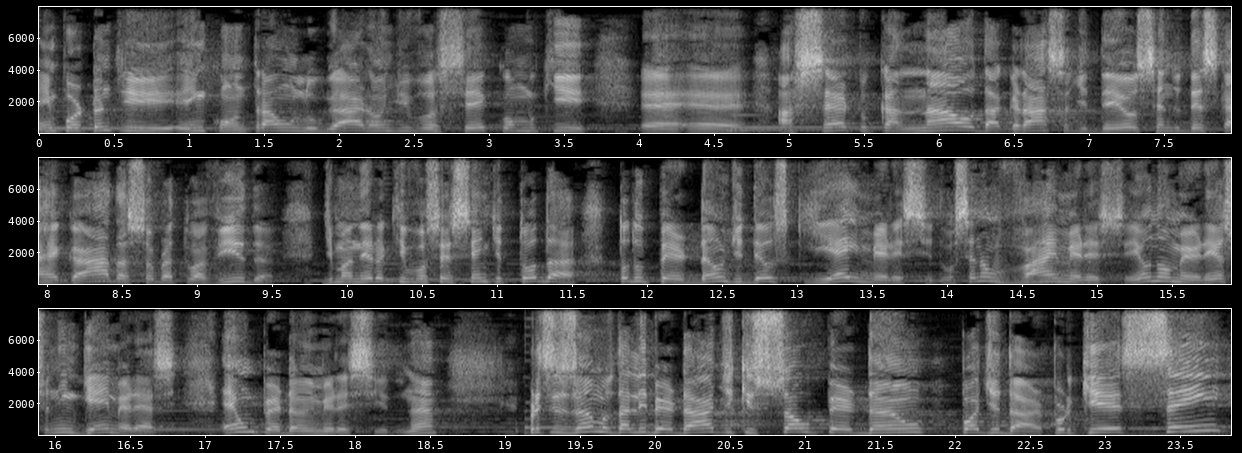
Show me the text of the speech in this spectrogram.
É importante encontrar um lugar onde você, como que, é, é, acerta o canal da graça de Deus sendo descarregada sobre a tua vida, de maneira que você sente toda, todo o perdão de Deus que é imerecido. Você não vai merecer, eu não mereço, ninguém merece. É um perdão imerecido, né? Precisamos da liberdade que só o perdão pode dar, porque sem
